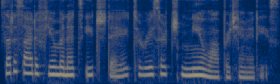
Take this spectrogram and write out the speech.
set aside a few minutes each day to research new opportunities.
